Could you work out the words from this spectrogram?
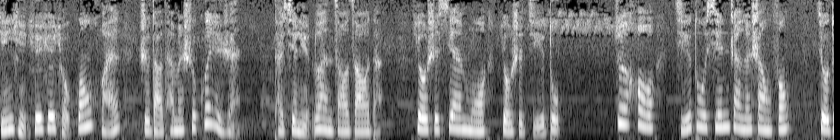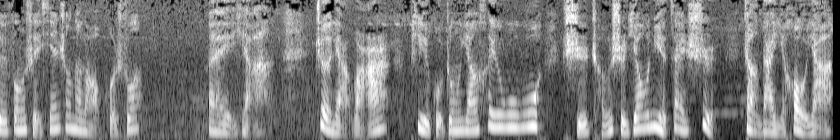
隐隐约约有光环，知道他们是贵人，他心里乱糟糟的，又是羡慕又是嫉妒，最后。嫉妒心占了上风，就对风水先生的老婆说：“哎呀，这俩娃儿屁股中央黑乌乌，十成是妖孽在世。长大以后呀，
